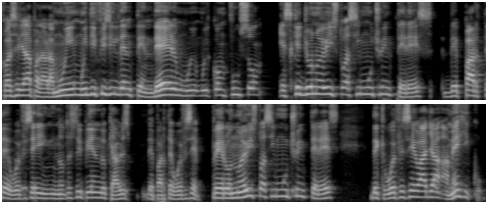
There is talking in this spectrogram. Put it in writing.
¿cuál sería la palabra? Muy, muy difícil de entender, muy, muy confuso. Es que yo no he visto así mucho interés de parte de UFC y no te estoy pidiendo que hables de parte de UFC, pero no he visto así mucho interés de que UFC vaya a México.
